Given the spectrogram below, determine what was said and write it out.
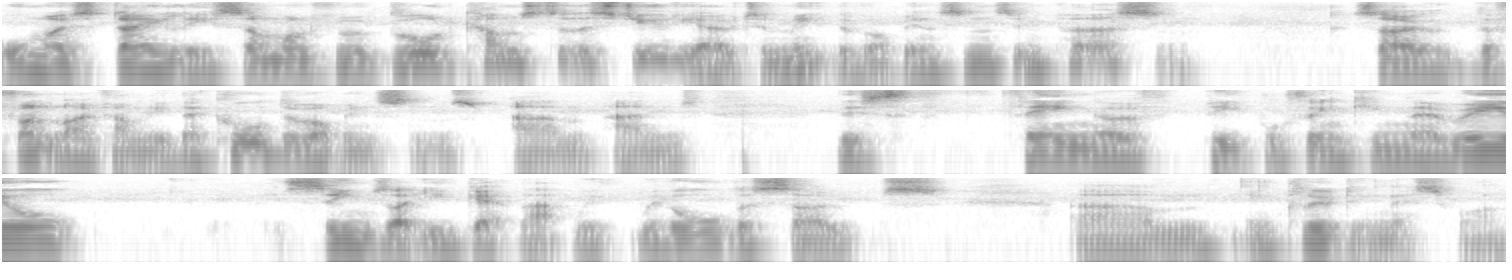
Almost daily, someone from abroad comes to the studio to meet the Robinsons in person. So, the Frontline family, they're called the Robinsons, um, and this thing of people thinking they're real, it seems like you get that with, with all the soaps, um, including this one.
